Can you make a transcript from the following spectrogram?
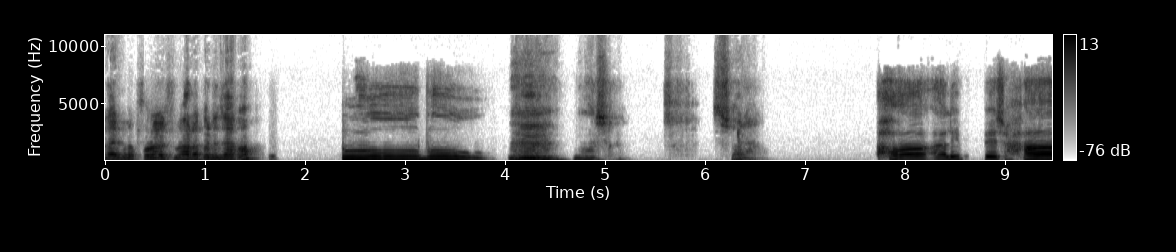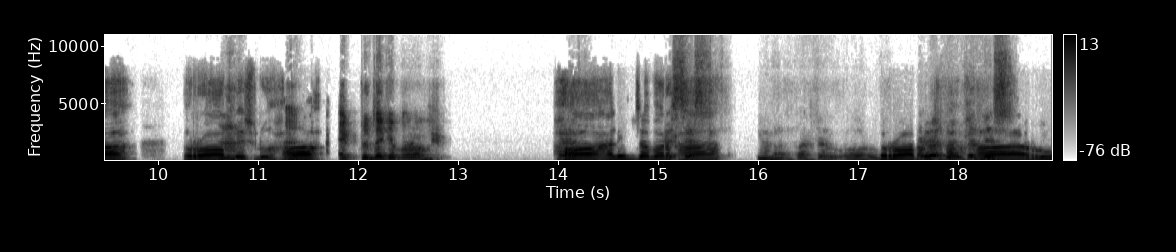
আরেকবার পড়ো একটু ভালো করে দেখো তুবু হুম মাশাআল্লাহ চলো হ আলিফ পেশ হা র পেশ লু হা একটু দেখে পড়ো হ আলিফ জবর হা। র পেশ লু হা রু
